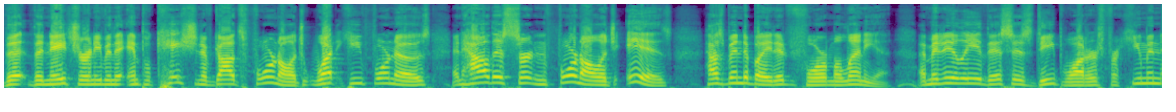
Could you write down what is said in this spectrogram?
The, the nature and even the implication of God's foreknowledge, what he foreknows, and how this certain foreknowledge is, has been debated for millennia. Admittedly, this is deep waters for human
